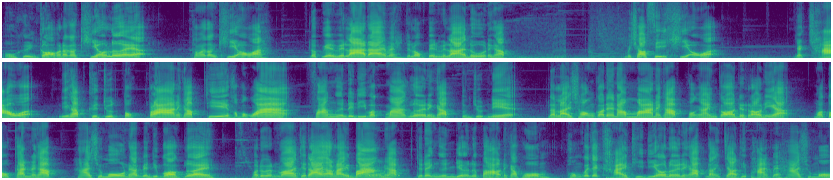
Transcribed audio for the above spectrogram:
โอ้ขึ้นเกาะมาแล้วก็เขียวเลยอะ่ะทำไมต้องเขียววะเราเปลี่ยนเวลาได้ไหมเดี๋ยวลองเปลี่ยนเวลาดูนะครับ ไม่ชอบสีเขียวอะ่ะ อยากเช้าอะ่ะ นี่ครับคือจุดตกปลานะครับที่เขาบอกว่าฟาร์มเงินได้ดีมากๆเลยนะครับ ตรงจุดนี้และหลายช่องก็แนะนำมานะครับเพราะงั้นก็เดี๋ยวเราเนี่ยมาตกกันนะครับ5ชั่วโมงนะครับอย่างที่บอกเลย มาดูกันว่าจะได้อะไรบ้างนะครับจะได้เงินเยอะหรือเปล่านะครับผมผมก็จะขายทีเดียวเลยนะครับหลังจากที่ผ่านไป 5 ชั่วโมง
